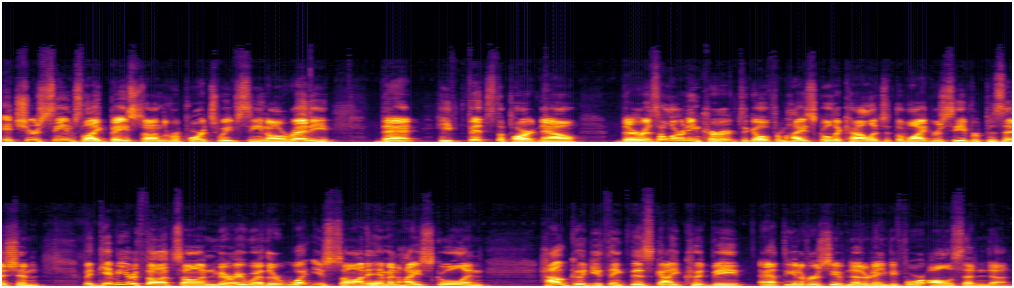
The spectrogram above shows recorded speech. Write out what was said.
it sure seems like, based on the reports we've seen already, that he fits the part. Now, there is a learning curve to go from high school to college at the wide receiver position. But give me your thoughts on Merriweather, what you saw to him in high school, and how good you think this guy could be at the University of Notre Dame before all is said and done.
